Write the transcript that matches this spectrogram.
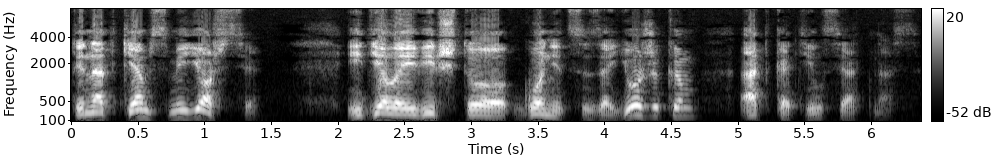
ты над кем смеешься?» И, делая вид, что гонится за ежиком, откатился от нас.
